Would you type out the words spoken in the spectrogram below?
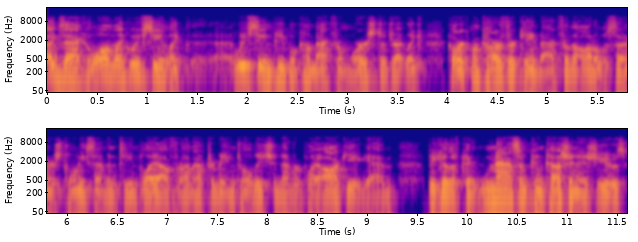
exactly. Well, like we've seen, like we've seen people come back from worse to try. Like Clarke MacArthur came back for the Ottawa Senators 2017 playoff run after being told he should never play hockey again because of con- massive concussion issues.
